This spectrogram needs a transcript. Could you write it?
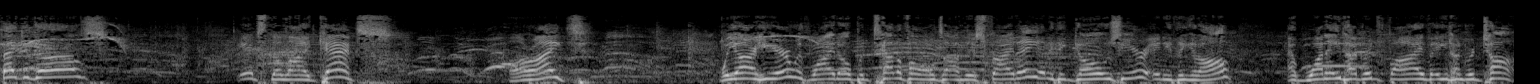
Thank you, girls. It's the Cats. All right. We are here with wide open telephones on this Friday. Anything goes here, anything at all, at 1-800-5800-TOM.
